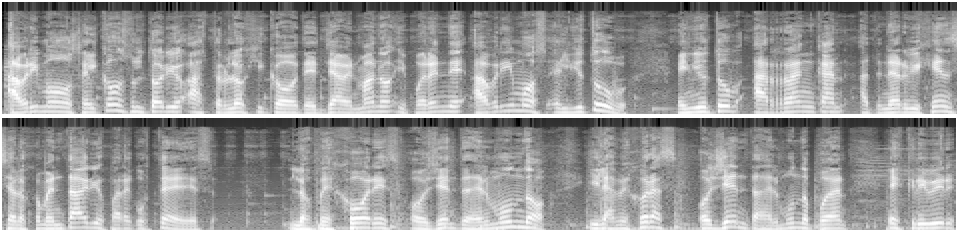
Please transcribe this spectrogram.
Abrimos el consultorio astrológico de llave en mano y por ende abrimos el YouTube. En YouTube arrancan a tener vigencia los comentarios para que ustedes, los mejores oyentes del mundo y las mejores oyentas del mundo puedan escribir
